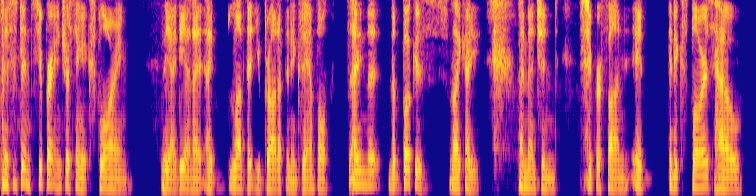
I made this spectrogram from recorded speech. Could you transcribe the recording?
This has been super interesting exploring the idea, and I, I love that you brought up an example. I mean, the the book is like I I mentioned, super fun. It it explores how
